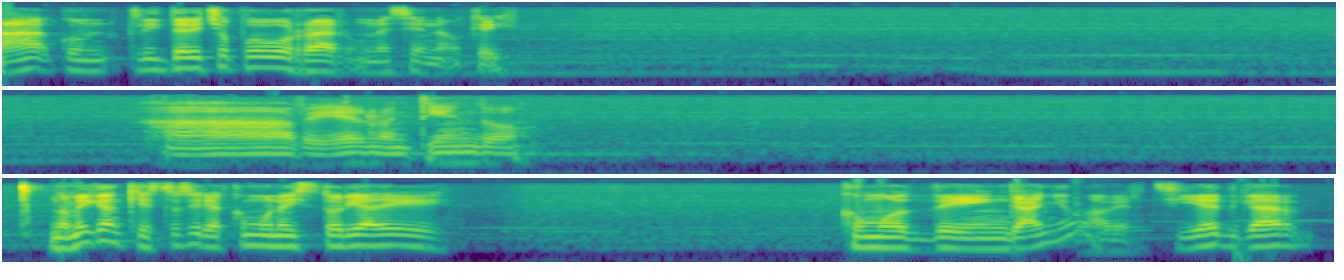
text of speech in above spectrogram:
Ah, con clic derecho puedo borrar una escena, ok. A ver, no entiendo. No me digan que esto sería como una historia de... Como de engaño. A ver, si Edgar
